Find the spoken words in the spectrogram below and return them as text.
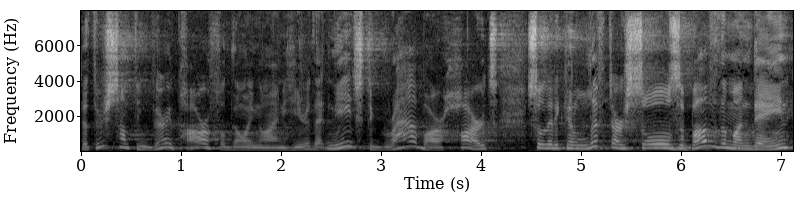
that there's something very powerful going on here that needs to grab our hearts so that it can lift our souls above the mundane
